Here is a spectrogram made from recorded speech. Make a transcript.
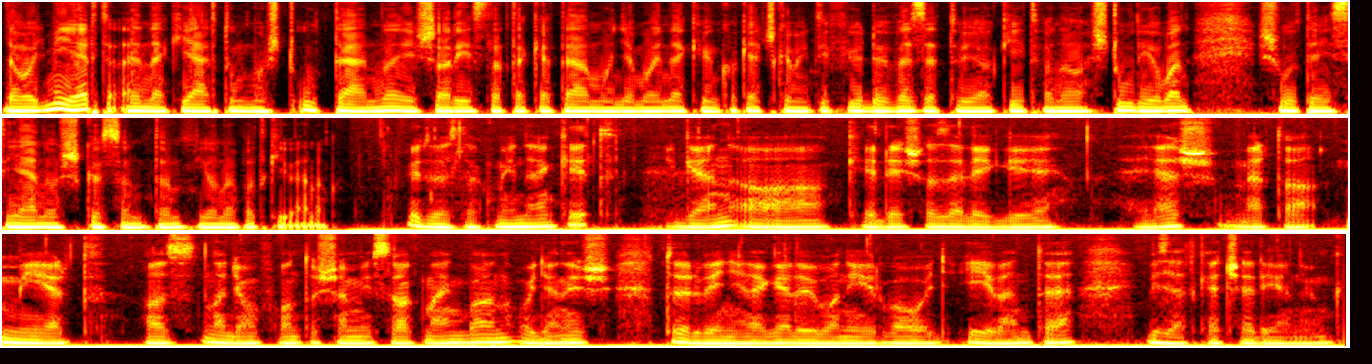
de hogy miért, ennek jártunk most utána, és a részleteket elmondja majd nekünk a Kecskeméti fürdő vezetője, aki itt van a stúdióban. Sultaisz János, köszöntöm, jó napot kívánok! Üdvözlök mindenkit! Igen, a kérdés az eléggé helyes, mert a miért az nagyon fontos a mi szakmánkban, ugyanis törvényileg elő van írva, hogy évente vizet kell cserélnünk.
